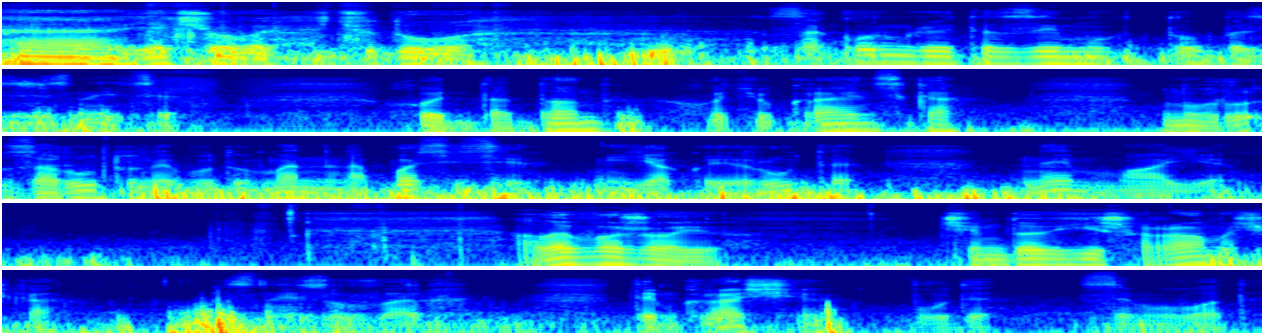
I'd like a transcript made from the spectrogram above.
Е, якщо ви чудово закормлюєте зиму, то без різниці. Хоч Дадан, хоч українська. Ну, за руту не буду. У мене на пасіці ніякої рути немає. Але вважаю, чим довгіша рамочка знизу вверх, тим краще буде зимувати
